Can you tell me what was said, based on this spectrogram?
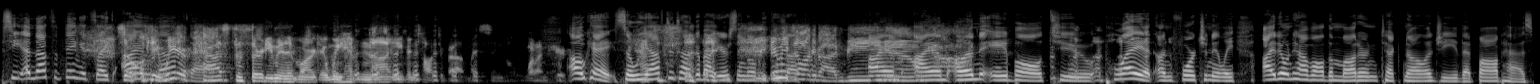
See, and that's the thing. It's like so. I okay, we are that. past the thirty-minute mark, and we have not even talked about my single. What I'm here. Okay, so we have to talk about your single because Let me talk about me. I am now. I am unable to play it. Unfortunately, I don't have all the modern technology that Bob has.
